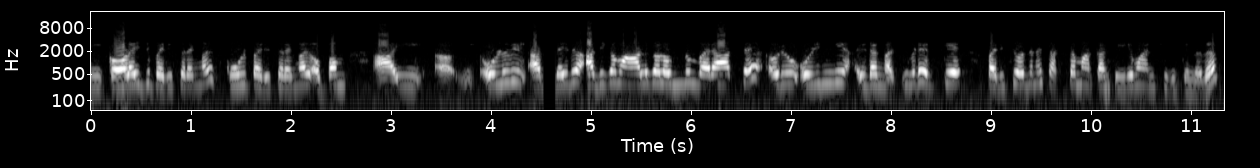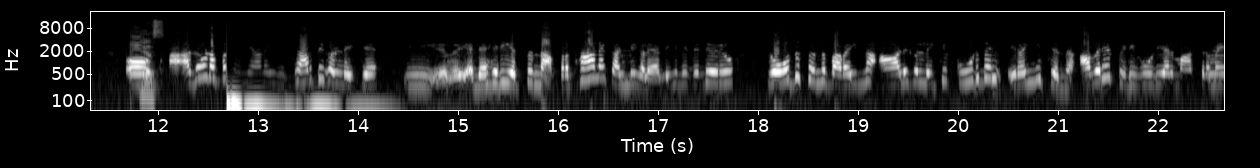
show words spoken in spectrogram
ഈ കോളേജ് പരിസരങ്ങൾ സ്കൂൾ പരിസരങ്ങൾ ഒപ്പം ഈ ഒളിവിൽ അതായത് അധികം ആളുകളൊന്നും വരാത്ത ഒരു ഒഴിഞ്ഞ ഇടങ്ങൾ. ഇവിടെയൊക്കെ പരിശോധന ശക്തമാക്കാൻ തീരുമാനിച്ചിരിക്കുന്നത്. അതോടൊപ്പം തന്നെയാണ് ഈ വിദ്യാർത്ഥികളിലേക്ക് ഈ ലഹരി എത്തുന്ന പ്രധാന കണ്ണികളെ അല്ലെങ്കിൽ ഇതിന്റെ ഒരു സ്രോതസ് എന്ന് പറയുന്ന ആളുകളിലേക്ക് കൂടുതൽ ഇറങ്ങിച്ചെന്ന് അവരെ പിടികൂടിയാൽ മാത്രമേ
